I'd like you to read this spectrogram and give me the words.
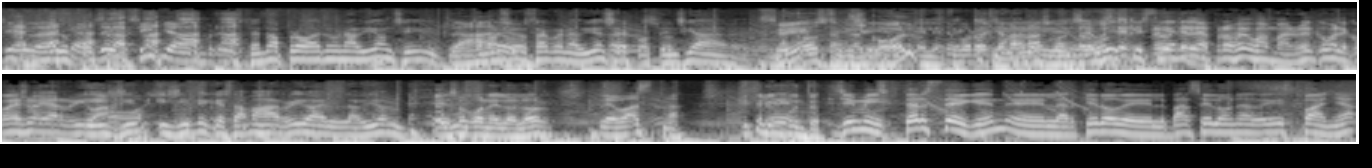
sí, de la silla, hombre. Usted no ha probado en un avión, sí. Claro. Tomarse unos tragos en avión se potencia ¿Sí? la cosa. ¿El alcohol? El efecto Pregúntele- al profe Juan Manuel cómo le coge eso allá arriba. Y Jimmy que está más arriba del avión. Eso con el olor le basta. Quítale un Eh, punto. Jimmy, Ter Stegen, el arquero del Barcelona de España,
